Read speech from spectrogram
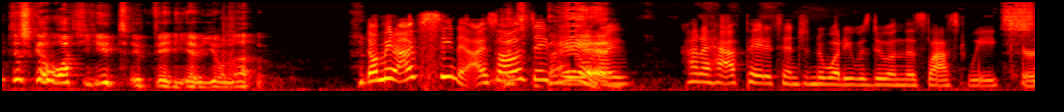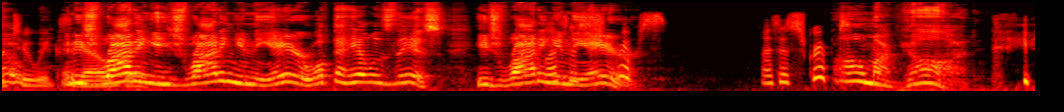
just go watch a YouTube video. You'll know. No, I mean, I've seen it. I saw his debut, bad. and I kind of half paid attention to what he was doing this last week or So- two weeks ago. and ago. he's but- riding. He's riding in the air. What the hell is this? He's riding That's in the air. Scrypts. That's his script. Oh my god!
